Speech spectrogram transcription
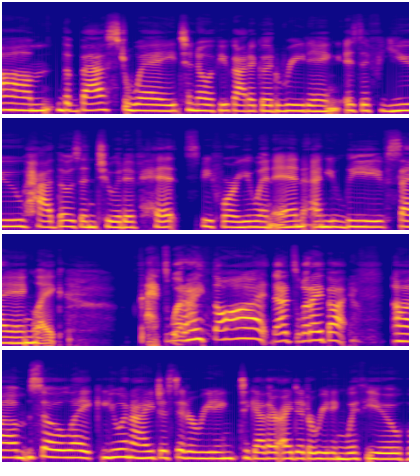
um, the best way to know if you got a good reading is if you had those intuitive hits before you went in and you leave saying, like, that's what I thought. That's what I thought. Um, so like you and I just did a reading together. I did a reading with you,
